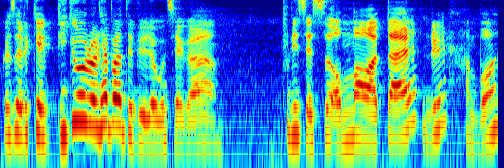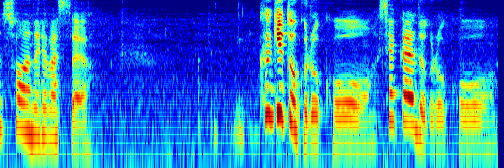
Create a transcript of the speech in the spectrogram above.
그래서 이렇게 비교를 해봐 드리려고 제가 프린세스 엄마와 딸을 한번 소환을 해봤어요. 크기도 그렇고 색깔도 그렇고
